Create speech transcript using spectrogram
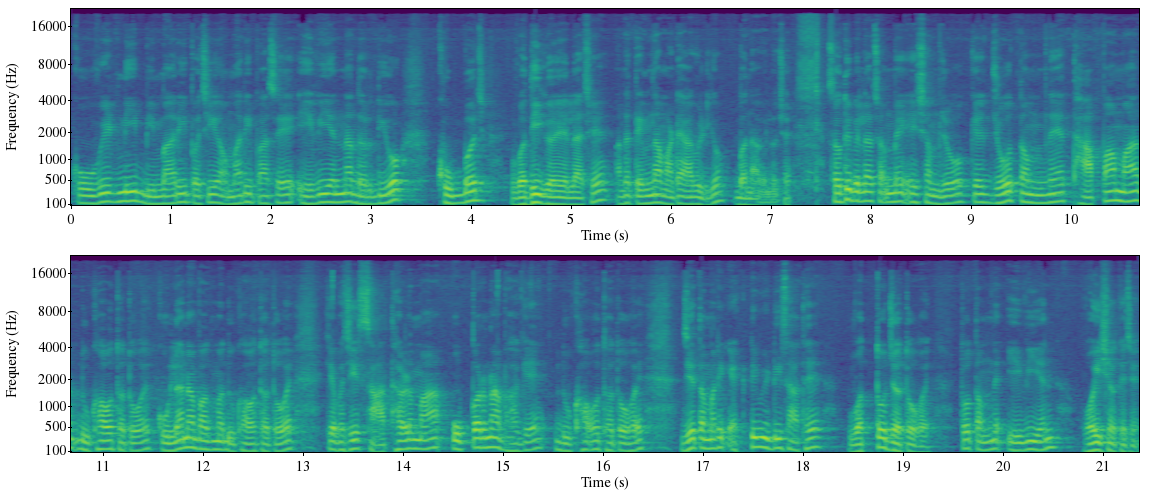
કોવિડની બીમારી પછી અમારી પાસે એવીએનના દર્દીઓ ખૂબ જ વધી ગયેલા છે અને તેમના માટે આ વીડિયો બનાવેલો છે. સૌથી પહેલાં તમે એ સમજો કે જો તમને થાપામાં દુખાવો થતો હોય, કુલાના ભાગમાં દુખાવો થતો હોય કે પછી સાથળમાં ઉપરના ભાગે દુખાવો થતો હોય, જે તમારી એક્ટિવિટી સાથે વધતો જતો હોય, તો તમને એવીએન હોઈ શકે છે.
